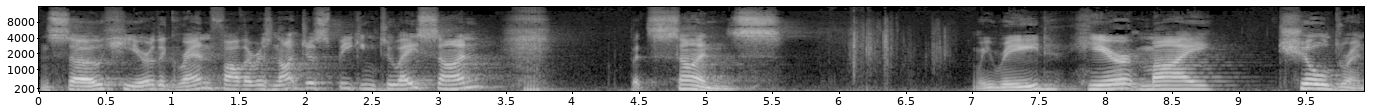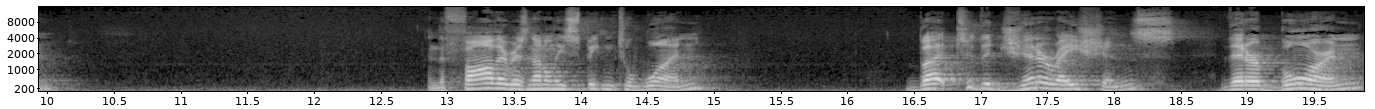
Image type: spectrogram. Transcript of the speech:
And so here, the grandfather is not just speaking to a son, but sons. We read, Hear my children. And the Father is not only speaking to one, but to the generations that are born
